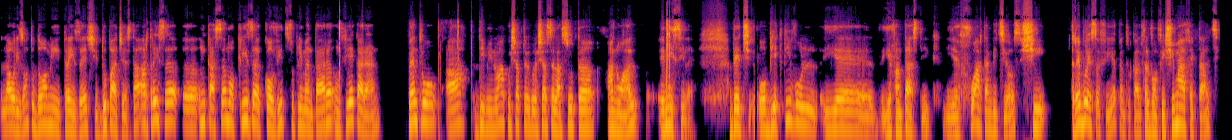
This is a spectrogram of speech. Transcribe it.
la orizontul 2030 și după acesta, ar trebui să uh, încasăm o criză COVID suplimentară în fiecare an pentru a diminua cu 7,6% anual emisiile. Deci, obiectivul e, e fantastic, e foarte ambițios și trebuie să fie, pentru că altfel vom fi și mai afectați.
